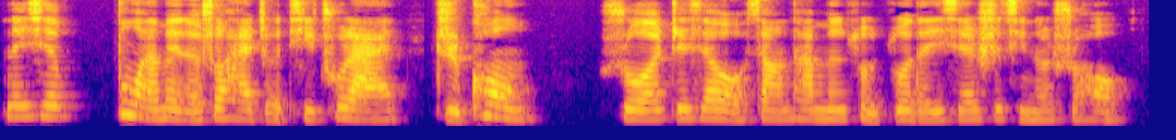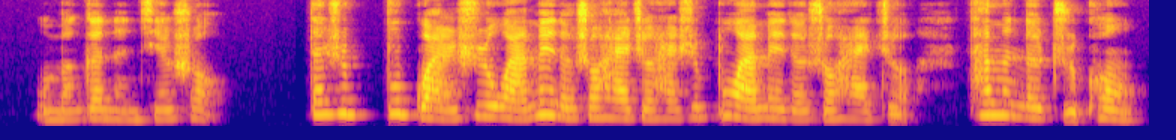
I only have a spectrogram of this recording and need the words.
那些不完美的受害者提出来指控，说这些偶像他们所做的一些事情的时候，我们更能接受。但是，不管是完美的受害者还是不完美的受害者，他们的指控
